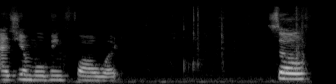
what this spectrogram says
as you're moving forward? So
